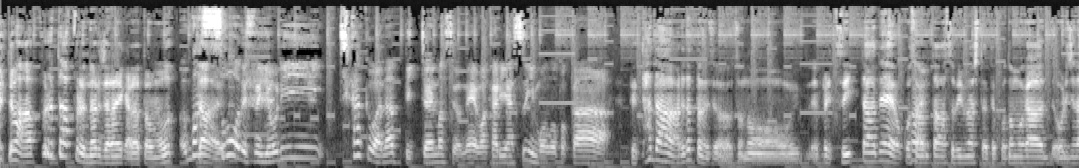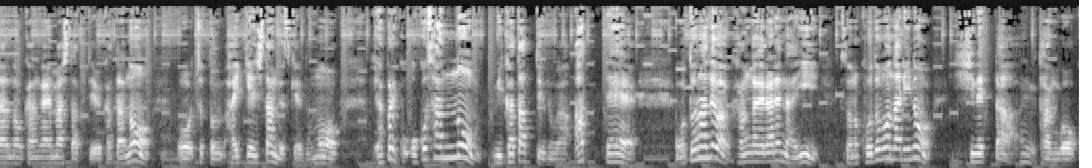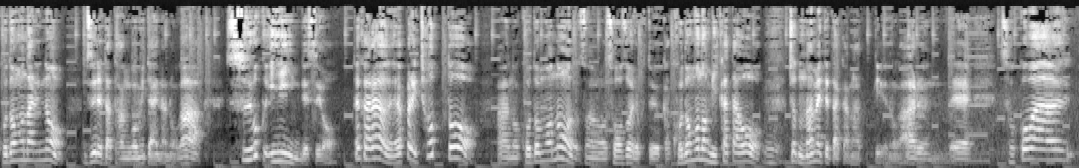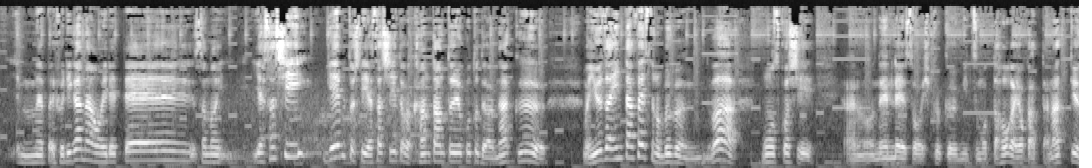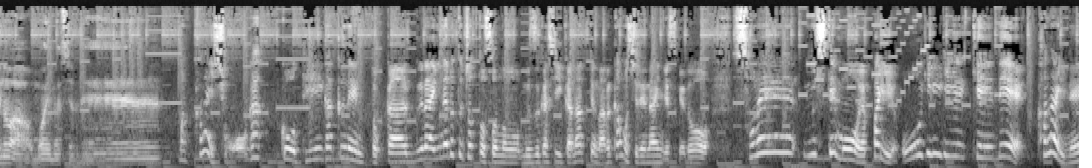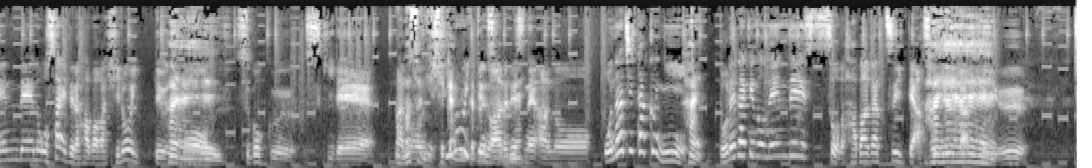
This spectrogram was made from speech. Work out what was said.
でも、アップルとアップルになるんじゃないかなと思った。まあそうですね、より近くはなっていっちゃいますよね。わかりやすいものとか。で、ただ、あれだったんですよ、その、やっぱりツイッターでお子さんと遊びましたって、子供がオリジナルのを考えましたっていう方の、をちょっと拝見したんですけれども、やっぱりこうお子さんの見方っていうのがあって、大人では考えられない、その子供なりのひねった単語、子供なりのずれた単語みたいなのが、すごくいいんですよ。だから、やっぱりちょっと、あの、子供のその想像力というか、子供の見方をうんちょっと舐めてたかなっていうのがあるんで、そこは、うんやっぱり振り仮名を入れて、その、優しい、ゲームとして優しいとか簡単ということではなく、まあ、ユーザーインターフェースの部分は、もう少し、あの、年齢層を低く見積もった方が良かったなっていうのは思いますよね。まあかなり小学校低学年とかぐらいになるとちょっとその難しいかなっていうのあるかもしれないんですけど、それにしてもやっぱり大喜利系でかなり年齢の抑えてる幅が広いっていうのはいはいはいもすごく好きで、まあのまさに世界のね広いっていうのはあれですね、あの、同じ卓にはい。どれだけの年齢層の幅がついて遊べるかっていう、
